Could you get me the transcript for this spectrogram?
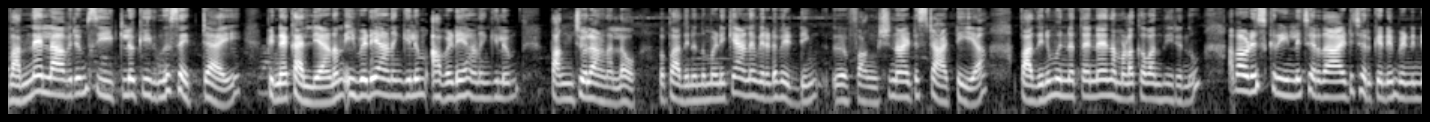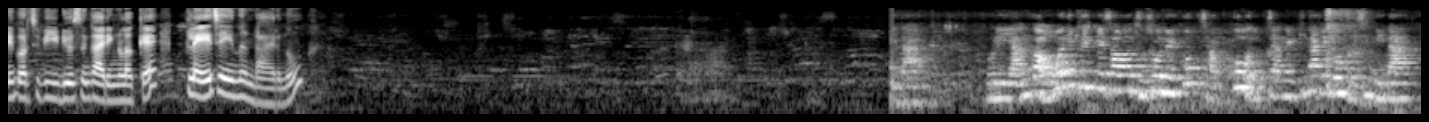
വന്ന എല്ലാവരും സീറ്റിലൊക്കെ ഇരുന്ന് സെറ്റായി പിന്നെ കല്യാണം ഇവിടെയാണെങ്കിലും അവിടെയാണെങ്കിലും പങ്ക്ച്വലാണല്ലോ അപ്പോൾ പതിനൊന്ന് മണിക്കാണ് ഇവരുടെ വെഡ്ഡിങ് ഫംഗ്ഷനായിട്ട് സ്റ്റാർട്ട് ചെയ്യുക അപ്പോൾ അതിന് മുന്നേ തന്നെ നമ്മളൊക്കെ വന്നിരുന്നു അപ്പോൾ അവിടെ സ്ക്രീനിൽ ചെറുതായിട്ട് ചെറുക്കൻ്റെയും പെണ്ണിൻ്റെയും കുറച്ച് വീഡിയോസും കാര്യങ്ങളൊക്കെ പ്ലേ ചെയ്യുന്നുണ്ടായിരുന്നു 우리 양가 어머님들께서 두 손을 꼭 잡고 입장을 기다리고 계십니다.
